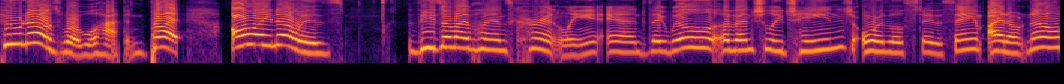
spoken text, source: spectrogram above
Who knows what will happen? But all I know is these are my plans currently, and they will eventually change or they'll stay the same. I don't know.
